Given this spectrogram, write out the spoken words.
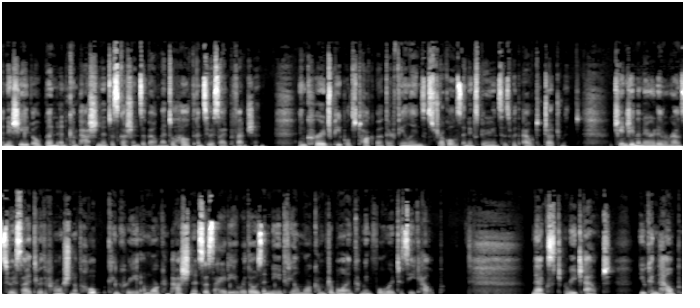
Initiate open and compassionate discussions about mental health and suicide prevention. Encourage people to talk about their feelings, struggles, and experiences without judgment. Changing the narrative around suicide through the promotion of hope can create a more compassionate society where those in need feel more comfortable in coming forward to seek help. Next, reach out. You can help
